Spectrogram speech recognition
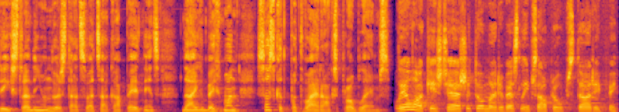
Rīgas Stradiņu universitātes vecākā pētniece Daiga Behmana saskata pat vairākas problēmas. Lielākie šķēršļi tomēr ir veselības aprūpas tarifi,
